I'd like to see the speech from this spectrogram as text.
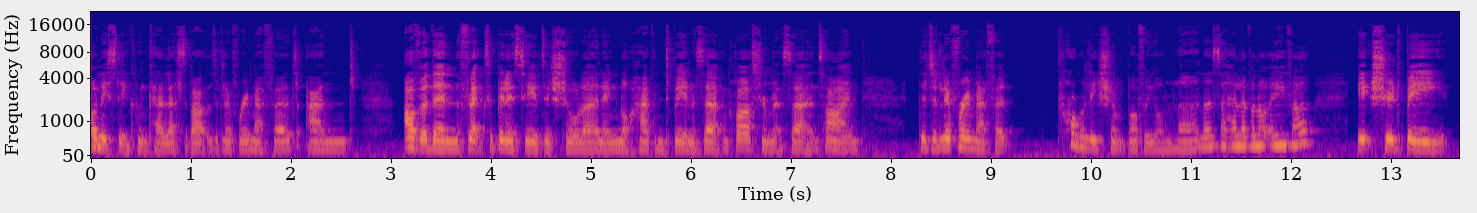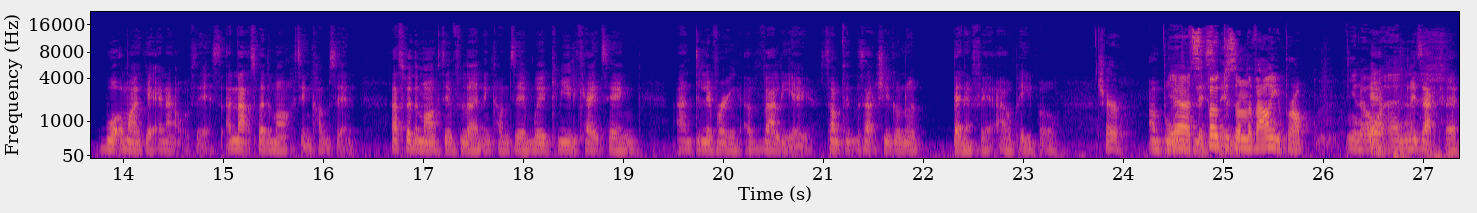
honestly couldn't care less about the delivery method and other than the flexibility of digital learning, not having to be in a certain classroom at a certain time, the delivery method probably shouldn't bother your learners a hell of a lot either. It should be, what am I getting out of this? And that's where the marketing comes in that's where the marketing for learning comes in. We're communicating and delivering a value, something that's actually going to benefit our people. Sure. I'm bored yeah, it's focus on the value prop, you know. Yeah, and exactly.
